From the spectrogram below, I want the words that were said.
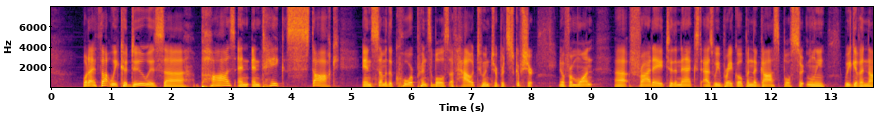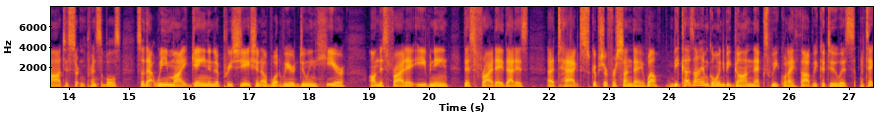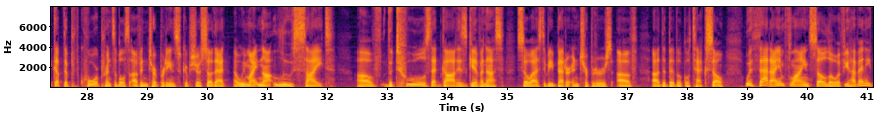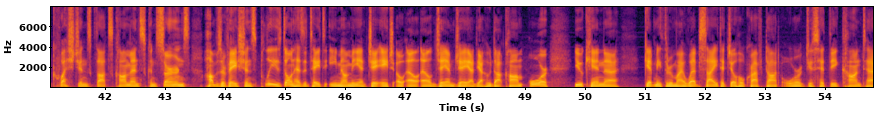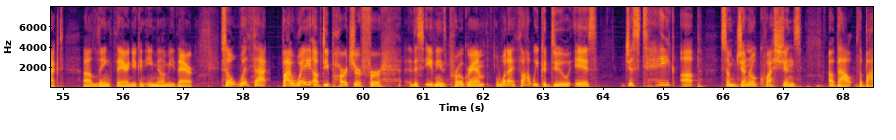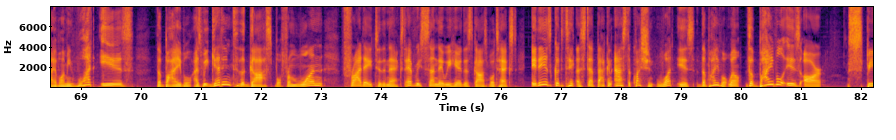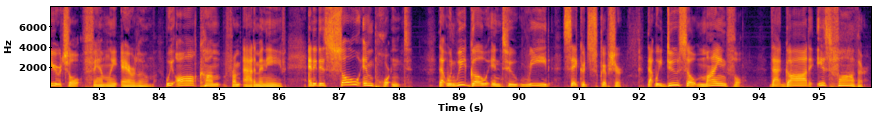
what I thought we could do is uh, pause and, and take stock in some of the core principles of how to interpret Scripture. You know, from one uh, Friday to the next, as we break open the gospel, certainly we give a nod to certain principles so that we might gain an appreciation of what we are doing here on this Friday evening, this Friday that is uh, tagged scripture for Sunday? Well, because I am going to be gone next week, what I thought we could do is take up the core principles of interpreting scripture so that uh, we might not lose sight of the tools that God has given us so as to be better interpreters of uh, the biblical text. So, with that, I am flying solo. If you have any questions, thoughts, comments, concerns, observations, please don't hesitate to email me at jholljmj at yahoo.com or you can. Uh, get me through my website at joehollcraft.org. Just hit the contact uh, link there and you can email me there. So, with that, by way of departure for this evening's program, what I thought we could do is just take up some general questions about the Bible. I mean, what is the Bible. As we get into the gospel from one Friday to the next, every Sunday we hear this gospel text. It is good to take a step back and ask the question what is the Bible? Well, the Bible is our spiritual family heirloom. We all come from Adam and Eve, and it is so important that when we go into read sacred scripture that we do so mindful that God is Father.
